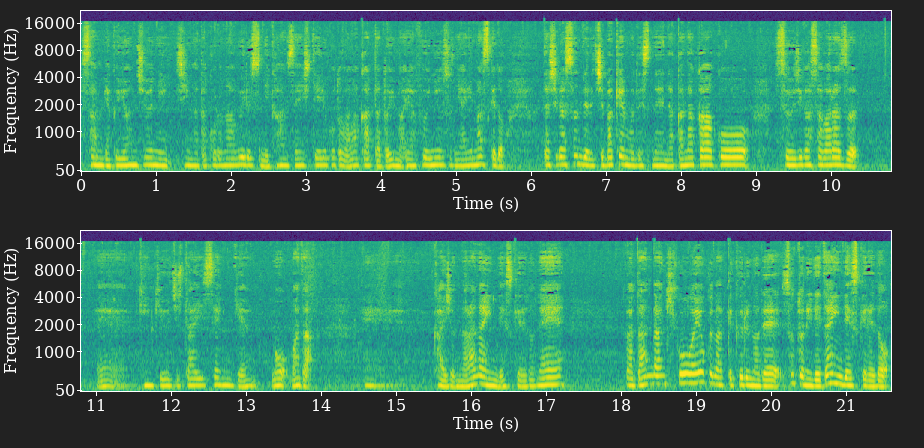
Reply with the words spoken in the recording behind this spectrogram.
340人新型コロナウイルスに感染していることが分かったと今ヤフーニュースにありますけど私が住んでる千葉県もですねなかなかこう数字が下がらず、えー、緊急事態宣言もまだ、えー、解除にならないんですけれどねだんだん気候が良くなってくるので外に出たいんですけれど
